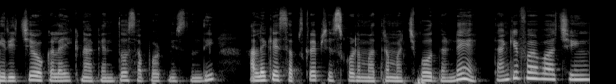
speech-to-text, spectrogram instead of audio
మీరు ఇచ్చే ఒక లైక్ నాకు ఎంతో సపోర్ట్ని ఇస్తుంది. అలాగే సబ్స్క్రైబ్ చేసుకోవడం మాత్రం మర్చిపోవద్దండి. Thank you for watching.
